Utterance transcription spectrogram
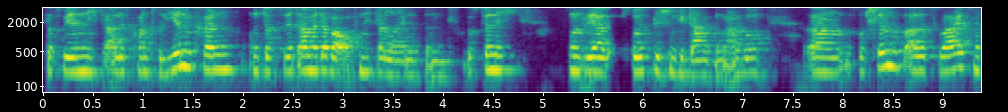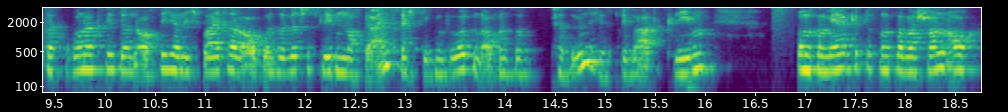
dass wir nicht alles kontrollieren können und dass wir damit aber auch nicht alleine sind. Das finde ich so einen sehr tröstlichen Gedanken. Also so schlimm das alles war jetzt mit der Corona-Krise und auch sicherlich weiter auch unser Wirtschaftsleben noch beeinträchtigen wird und auch unser persönliches, privates Leben, umso mehr gibt es uns aber schon auch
